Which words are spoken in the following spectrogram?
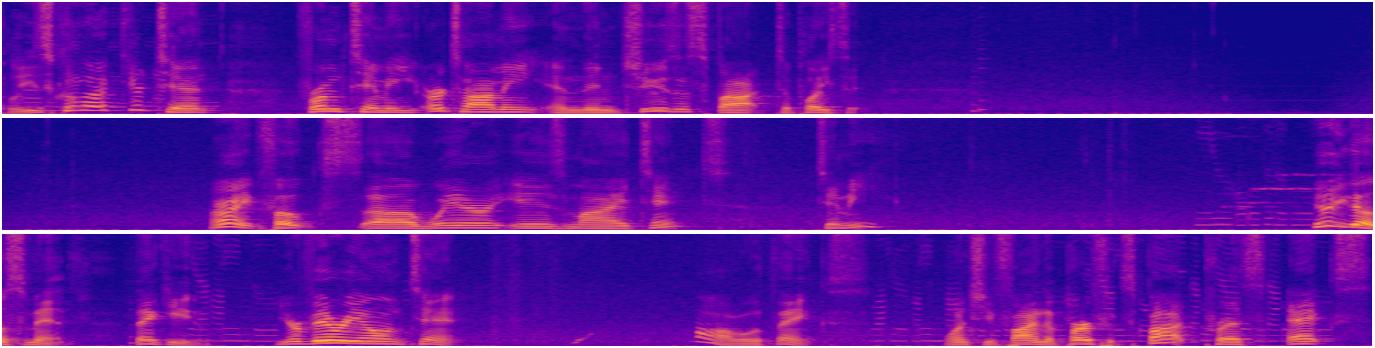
Please collect your tent from Timmy or Tommy and then choose a spot to place it. Alright folks, uh, where is my tent? Timmy? Here you go, Smith. Thank you. Your very own tent. Oh, well thanks. Once you find the perfect spot, press X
